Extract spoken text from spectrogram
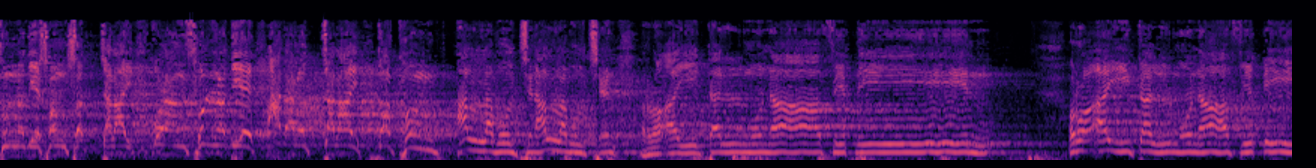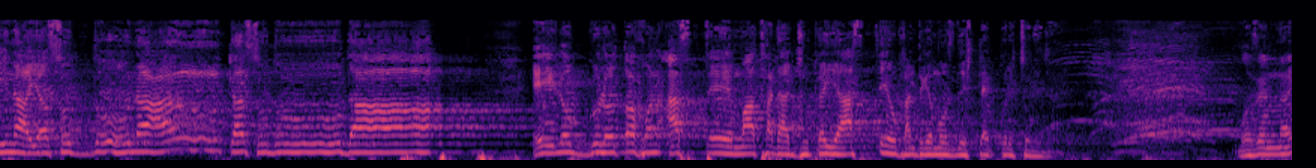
সুন্না দিয়ে সংসদ চালাই, কোরআন সুন্না দিয়ে আদালত চালাই, তখন আল্লাহ বলছেন আল্লাহ বলছেন রাইতাল মুনাফিকিন। রাআইতাল মুনাফিকিনা ইয়াসুদ্দুনা আনকা সুদুদা এই লোকগুলো তখন আস্তে মাথাটা ঝুঁকাইয়া আস্তে ওখান থেকে মসজিদ ত্যাগ করে চলে যায়। বোঝেন নাই?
